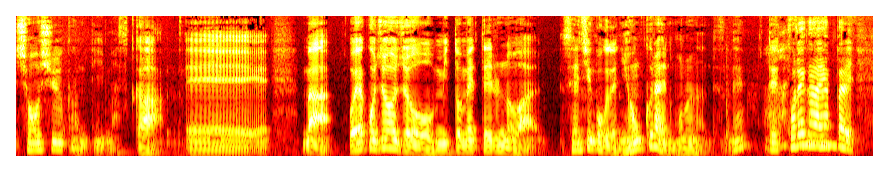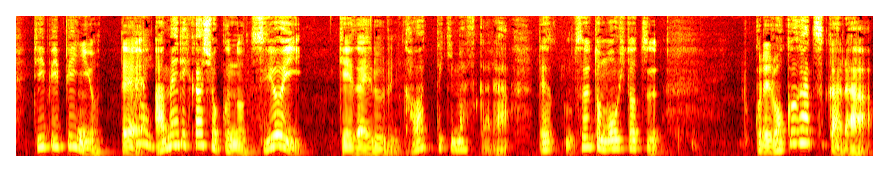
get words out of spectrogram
商習慣って言いますか、えー、まあ、親子上場を認めているのは先進国で日本くらいのものなんですね。で、これがやっぱり TPP によって、アメリカ色の強い経済ルールに変わってきますから、で、それともう一つ、これ6月から、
